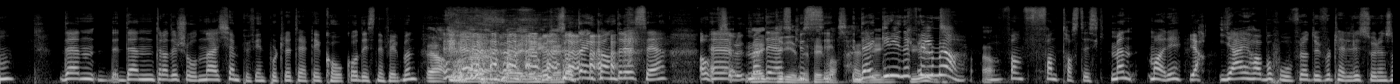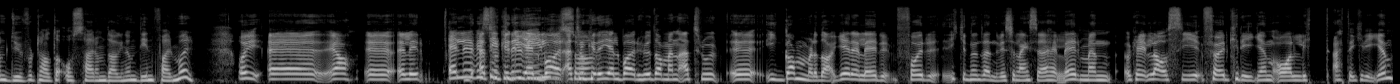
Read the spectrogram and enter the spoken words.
Den, den tradisjonen er kjempefint portrettert i Coco, Disney-filmen. Ja. Så den kan dere se. Absolutt. Eh, men Det er grinefilm, ass. Det er grinefilm, ja! Ja. Fantastisk. Men Mari, Ja. jeg har behov for at du forteller historien som du fortalte oss her om dagen om din farmor. Oi, eh, ja, eh, eller Eller jeg tror, ikke ikke det gjelder vil, bare, jeg tror ikke det gjelder bare hun, da, men jeg tror eh, i gamle dager, eller for ikke nødvendigvis så lenge siden heller, men ok, la oss si før krigen og litt etter krigen,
